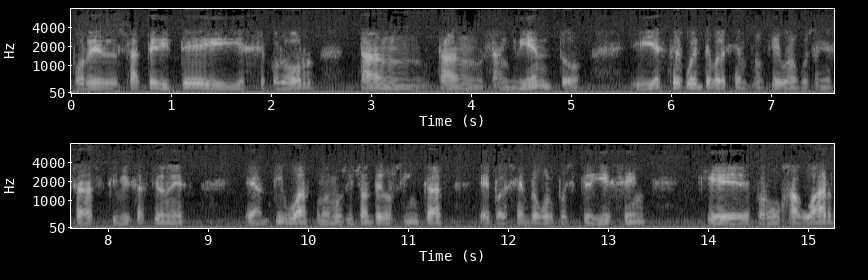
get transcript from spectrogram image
por el satélite y ese color tan tan sangriento y es frecuente, por ejemplo, que bueno, pues en esas civilizaciones eh, antiguas, como hemos dicho antes, los incas, eh, por ejemplo, pues creyesen que por un jaguar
